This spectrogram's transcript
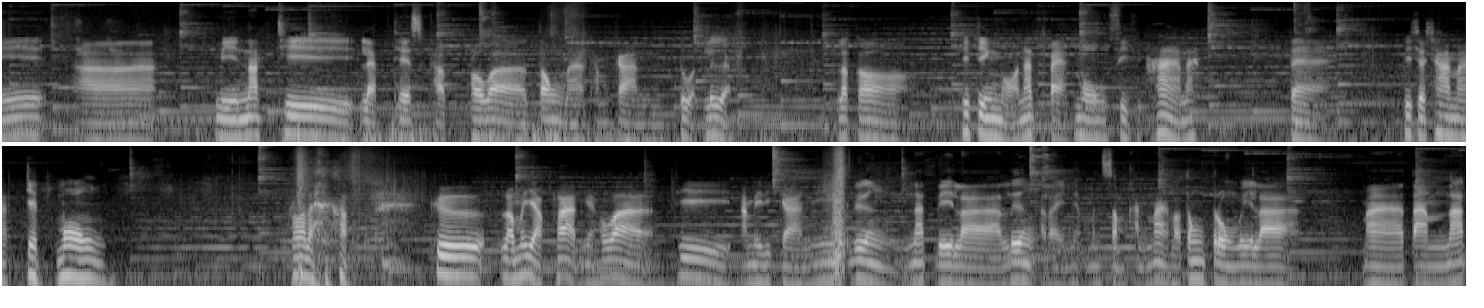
นี้มีนัดที่ lab test ครับ เพราะว่าต้องมาทำการตรวจเลือด แล้วก็ที่จริงหมอนัด8โมง45 นะ แต่พี่ชาชามา7โมง เพราะอะไรครับ คือเราไม่อยากพลาดไงเพราะว่าที่อเมริกานี้เรื่องนัดเวลาเรื่องอะไรเนี่ยมันสำคัญมาก เราต้องตรงเวลามาตามนัด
